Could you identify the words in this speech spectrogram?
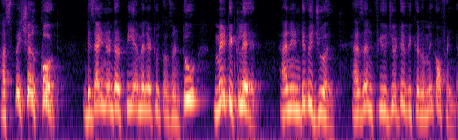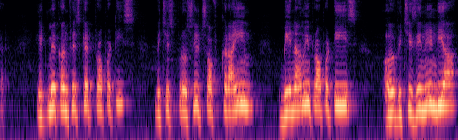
a special court designed under PMLA 2002 may declare an individual as an fugitive economic offender. It may confiscate properties, which is proceeds of crime, Benami properties, uh, which is in India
